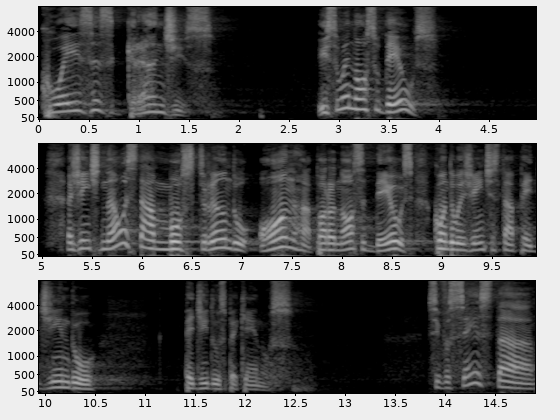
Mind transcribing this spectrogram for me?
coisas grandes. Isso é nosso Deus. A gente não está mostrando honra para nosso Deus quando a gente está pedindo pedidos pequenos. Se você está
